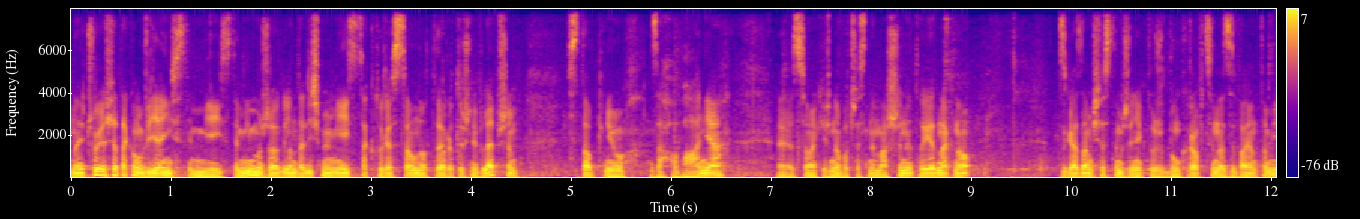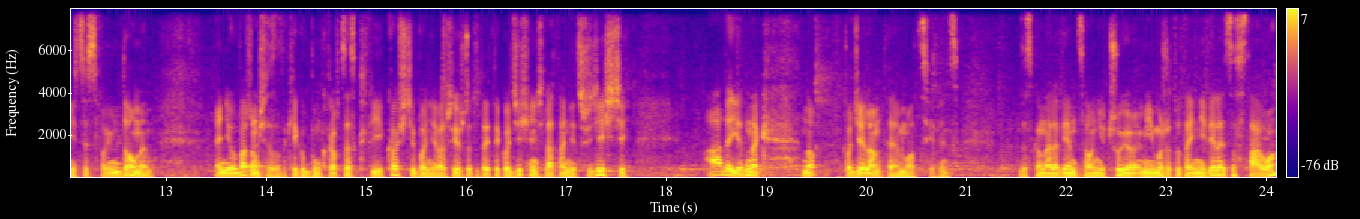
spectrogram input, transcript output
No i czuję się taką więź z tym miejscem, mimo że oglądaliśmy miejsca, które są no, teoretycznie w lepszym stopniu zachowania, e, są jakieś nowoczesne maszyny, to jednak no, zgadzam się z tym, że niektórzy bunkrowcy nazywają to miejsce swoim domem. Ja nie uważam się za takiego bunkrowca z krwi i kości, ponieważ jeżdżę tutaj tylko 10 lat, a nie 30, ale jednak no, podzielam te emocje, więc doskonale wiem, co oni czują. I mimo, że tutaj niewiele zostało,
